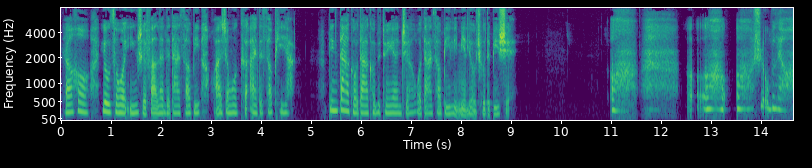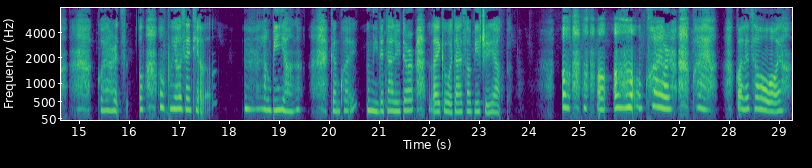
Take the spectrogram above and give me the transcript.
然后又从我饮水泛滥的大骚逼滑向我可爱的骚皮眼，并大口大口的吞咽着我大骚逼里面流出的鼻水。哦，哦哦哦，受不了啊！乖儿子，哦哦，不要再舔了，嗯，浪逼痒啊！赶快用你的大驴墩儿来给我大骚逼止痒吧。哦哦哦哦！快儿，快呀，快来操我呀！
